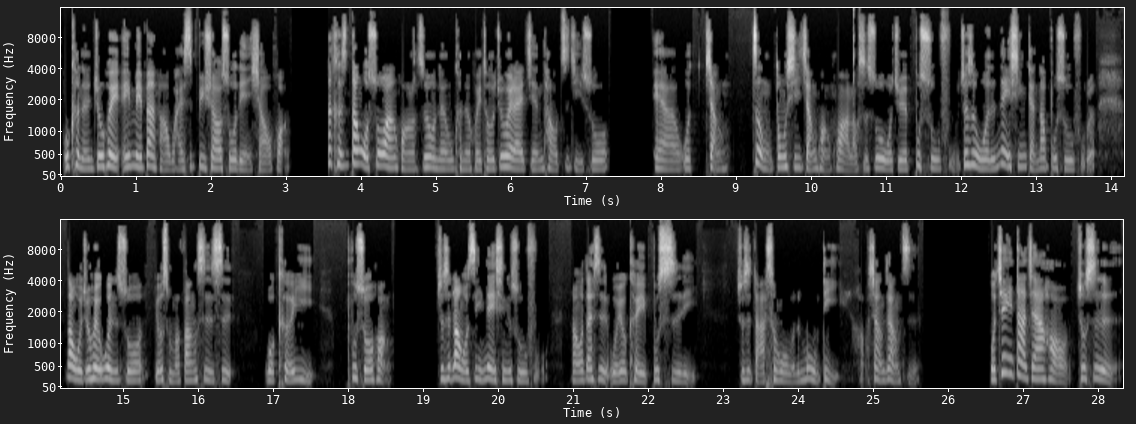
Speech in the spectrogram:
我可能就会诶，没办法，我还是必须要说点小谎。那可是当我说完谎了之后呢，我可能回头就会来检讨自己，说哎呀，我讲这种东西讲谎话，老实说，我觉得不舒服，就是我的内心感到不舒服了。那我就会问说，有什么方式是我可以不说谎，就是让我自己内心舒服，然后但是我又可以不失礼，就是达成我们的目的。好像这样子，我建议大家哈，就是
